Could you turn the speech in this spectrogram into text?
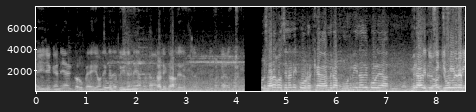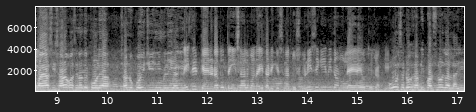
ਇਹ ਜੇ ਕਹਿੰਦੇ ਆ ਕਿ ਘਰੋਂ ਪੈਸੇ ਆਉਂਦੇ ਕਹਿੰਦੇ ਤੁਸੀਂ ਦਿੰਦੇ ਆ ਤੁਹਾਡੇ ਘਰ ਦੇ ਦਿੰਦੇ ਆ ਕੋਲ ਸਾਰਾ ਕੁਝ ਇਹਨਾਂ ਨੇ ਕੋਲ ਰੱਖਿਆ ਹੈ ਮੇਰਾ ਫੋਨ ਵੀ ਇਹਨਾਂ ਦੇ ਕੋਲ ਆ ਮੇਰਾ ਜੋ ਜੋ ਮੇਰੇ ਪਾਇਆ ਸੀ ਸਾਰਾ ਕੁਝ ਇਹਨਾਂ ਦੇ ਕੋਲ ਆ ਸਾਨੂੰ ਕੋਈ ਚੀਜ਼ ਨਹੀਂ ਮਿਲੀ ਹੈਗੀ ਨਹੀਂ ਫਿਰ ਕੈਨੇਡਾ ਤੋਂ 23 ਸਾਲ ਬਾਅਦ ਆਏ ਤੁਹਾਡੀ ਕਿਸੇ ਨਾਲ ਦੁਸ਼ਮਣੀ ਸੀਗੀ ਵੀ ਤੁਹਾਨੂੰ ਲੈ ਆਏ ਉੱਥੋਂ ਚੱਕ ਕੇ ਉਹ ਛੱਡੋ ਸਾਡੀ ਪਰਸਨਲ ਗੱਲ ਆ ਜੀ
